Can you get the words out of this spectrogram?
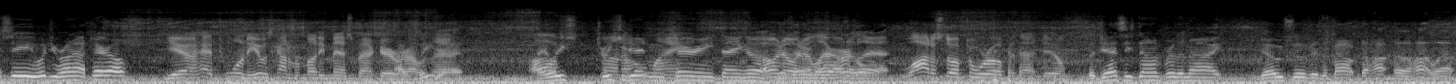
Jesse, what'd you run out there off? Yeah, I had 20. It was kind of a muddy mess back there where I, I was at. Hey, at least, at least you didn't my tear anything up. Oh, no, there no, was a there lot of was that. a lot of stuff tore up in that deal. So Jesse's done for the night. Joseph is about to hot, uh, hot lap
